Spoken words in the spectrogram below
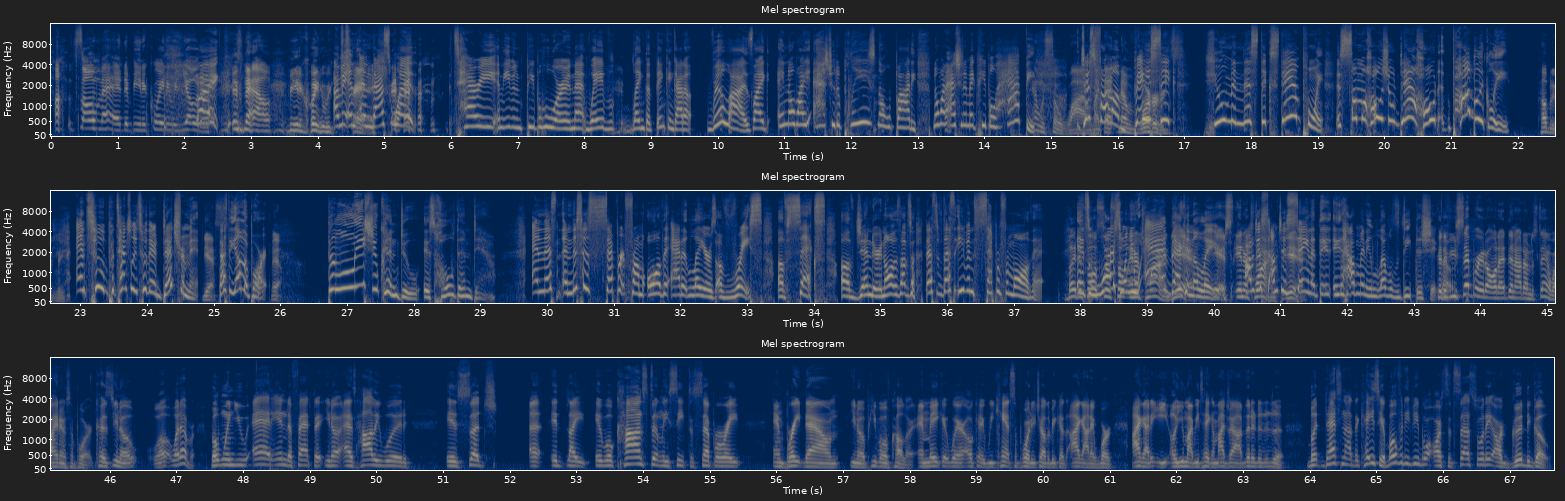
I'm so mad that being equated with Yoda Like- is now being equated with trash. I mean, and, and that's what Terry and even people who are in that wavelength of thinking gotta realize. Like, ain't nobody asked you to please nobody. Nobody asked you to make people happy. That was so wild. Just like from that- a basic words. humanistic standpoint, if someone holds you down, hold it publicly publicly. and to potentially to their detriment. Yes. that's the other part. Yeah. the least you can do is hold them down. And this and this is separate from all the added layers of race, of sex, of gender, and all this other stuff. That's that's even separate from all that. But it's it's worse so when you add back Yeah. in the layers. it's I'm just I'm just Yeah. saying that they, it, how many levels deep this shit Because if you separate all that, then I'd understand why he didn't support. Because you know, well, whatever. But when you add in the fact that you know, as Hollywood is such, uh, it like it will constantly seek to separate and break down, you know, people of color and make it where okay, we can't support each other because I gotta work, I gotta eat, or you might be taking my job. Da, da, da. But that's not the case here. Both of these people are successful. They are good to go.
